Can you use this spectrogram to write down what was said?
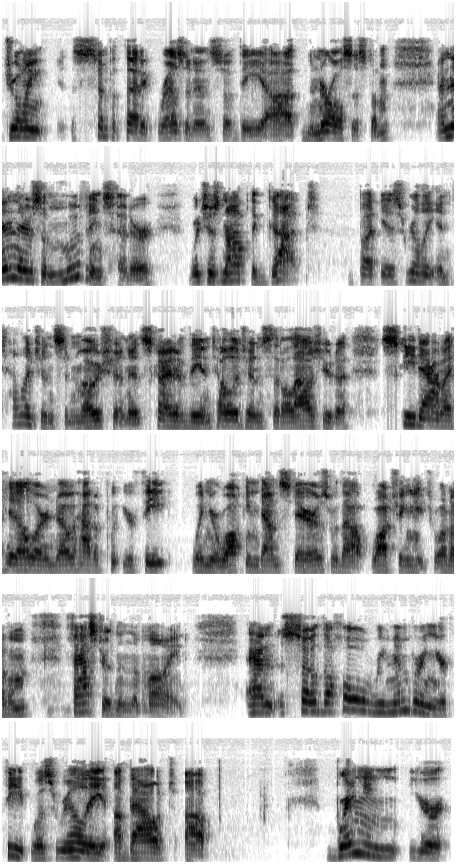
joint sympathetic resonance of the, uh, the neural system. And then there's a moving center, which is not the gut, but is really intelligence in motion. It's kind of the intelligence that allows you to ski down a hill or know how to put your feet when you're walking downstairs without watching each one of them mm-hmm. faster than the mind. And so the whole remembering your feet was really about uh, bringing your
